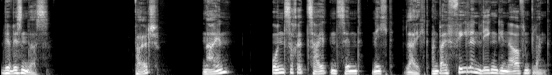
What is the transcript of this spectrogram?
Wir wissen das. Falsch? Nein, unsere Zeiten sind nicht leicht und bei vielen liegen die Nerven blank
